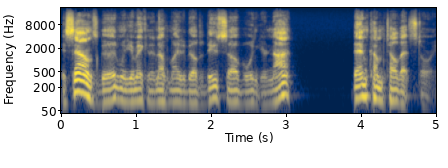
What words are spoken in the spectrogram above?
It sounds good when you're making enough money to be able to do so, but when you're not, Then come tell that story.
